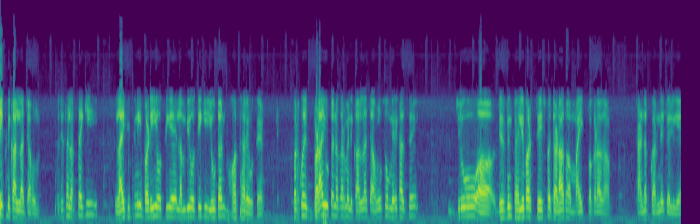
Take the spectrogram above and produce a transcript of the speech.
एक निकालना चाहूँ मुझे ऐसा लगता है कि लाइफ इतनी बड़ी होती है, लंबी होती है कि यू टर्न बहुत सारे होते हैं। पर कोई एक बड़ा यू टर्न अगर मैं निकालना चाहूँ तो मेरे ख्याल से जो जिस दिन पहली बार स्टेज पर चढ़ा था माइक पकड़ा था स्टैंड अप करने के लिए,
